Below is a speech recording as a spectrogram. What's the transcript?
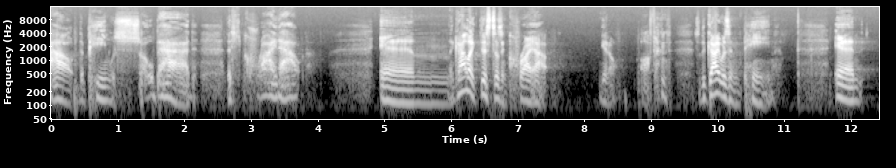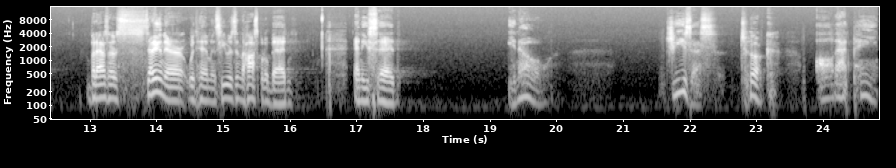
out. The pain was so bad that he cried out. And a guy like this doesn't cry out, you know, often. So the guy was in pain. And, but as I was sitting there with him as he was in the hospital bed, and he said, You know, Jesus took all that pain.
